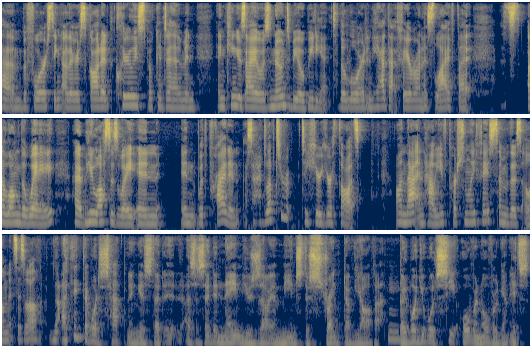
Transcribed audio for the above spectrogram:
um, before seeing others. God had clearly spoken to him, and, and King Uzziah was known to be obedient to the Lord, and he had that favor on his life. But along the way, um, he lost his way in in with pride. And so I'd love to to hear your thoughts on that and how you've personally faced some of those elements as well. I think that what is happening is that, as I said, the name Uzziah means the strength of Yahweh. Mm. But what you will see over and over again, it's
